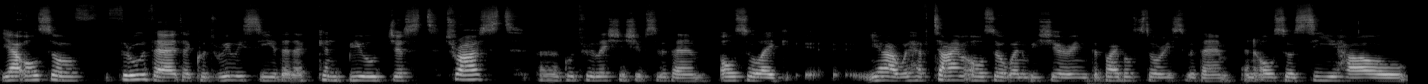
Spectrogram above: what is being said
Yeah also through that i could really see that i can build just trust uh, good relationships with them. Also like yeah we have time also when we sharing the bible stories with them and also see how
